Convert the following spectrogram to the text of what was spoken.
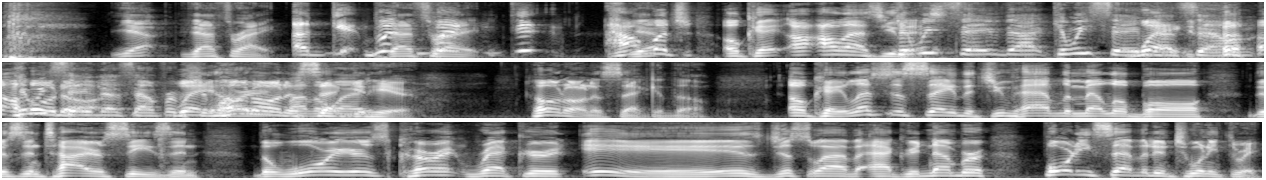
Yeah, that's right. Again, but, That's but right. How Yeah. much? Okay, I'll ask you this. Can we save that? Can we save Wait, that sound? Can we save on. that sound from Wait, hold on a second here. Hold on a second though. Okay, let's just say that you've had LaMelo Ball this entire season. The Warriors' current record is, just so I have an accurate number, 47 and 23.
